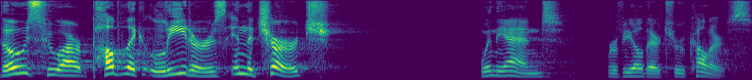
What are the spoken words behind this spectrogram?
those who are public leaders in the church who, in the end, reveal their true colors.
